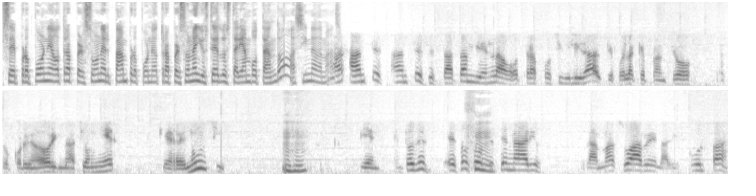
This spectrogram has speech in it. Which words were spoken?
se propone a otra persona, el PAN propone a otra persona, y ustedes lo estarían votando, así nada más. Antes, antes está también la otra posibilidad, que fue la que planteó nuestro coordinador Ignacio Mier, que renuncie. Bien, entonces, esos son escenarios la más suave, la disculpa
